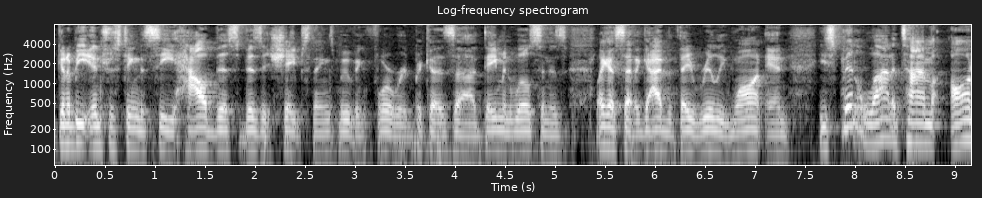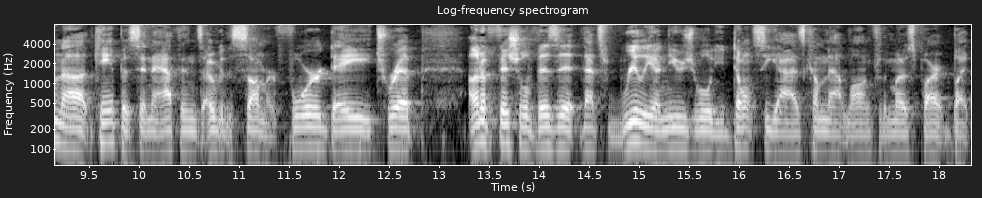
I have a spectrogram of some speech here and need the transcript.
going to be interesting to see how this visit shapes things moving forward because uh, Damon Wilson is, like I said, a guy that they really want. And he spent a lot of time on uh, campus in Athens over the summer, four day trip. Unofficial visit. That's really unusual. You don't see guys come that long for the most part, but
